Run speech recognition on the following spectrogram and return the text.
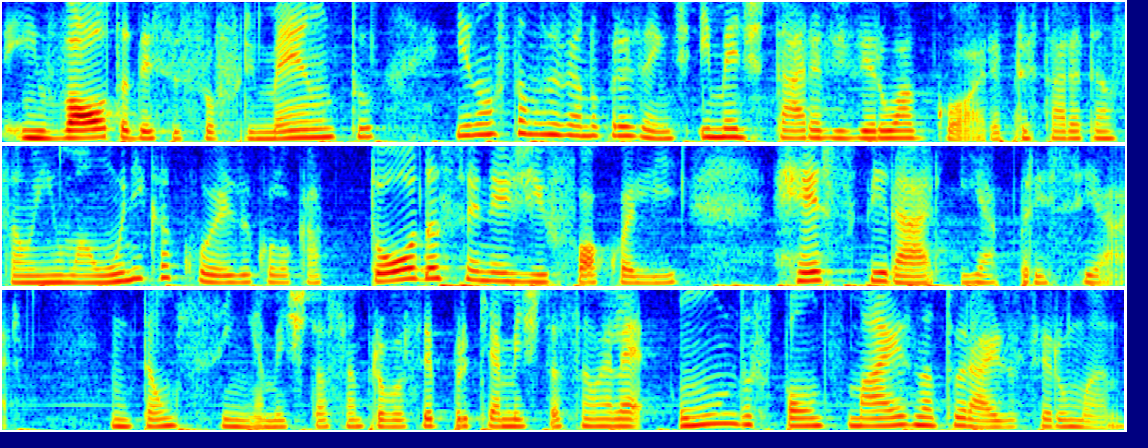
em volta desse sofrimento e não estamos vivendo o presente. E meditar é viver o agora, é prestar atenção em uma única coisa, colocar toda a sua energia e foco ali, respirar e apreciar. Então, sim, a meditação é para você, porque a meditação ela é um dos pontos mais naturais do ser humano.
